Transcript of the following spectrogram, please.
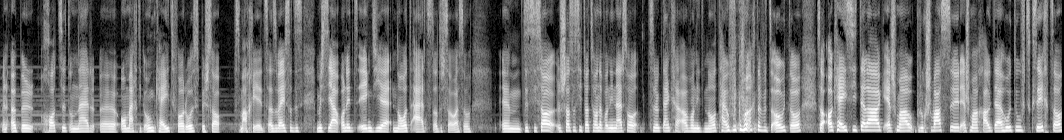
wenn jemand kotzt und dann äh, ohnmächtig umgeht vor uns, bist du so, was mache ich jetzt? Also weißt du, das, wir sind ja auch nicht irgendwie Notärzte oder so. Also, ähm, das sind so, schon so Situationen, wo ich dann so zurückdenke, an wo ich den Nothelfer gemacht habe für das Auto. So, okay, Seitenlage, erstmal brauchst du Wasser, erstmal kalten Hut auf das Gesicht. So.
